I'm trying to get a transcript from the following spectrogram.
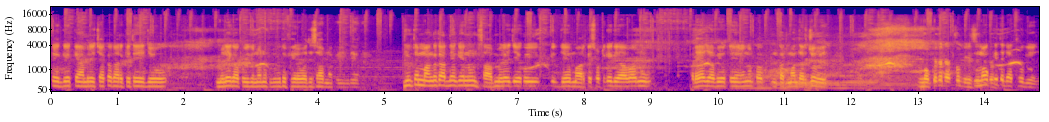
ਤੇ ਅੱਗੇ ਕੈਮਰੇ ਚੈੱਕ ਕਰਕੇ ਤੇ ਜੋ ਮਿਲੇਗਾ ਕੋਈ ਉਹਨਾਂ ਨੂੰ ਕਲੂ ਤੇ ਫਿਰ ਉਹਦੇ ਹਿਸਾਬ ਨਾਲ ਕੋਈ ਜਾਂਦੇ ਆ। ਅਸੀਂ ਤੇ ਮੰਗ ਕਰਦੇ ਹਾਂ ਕਿ ਇਹਨੂੰ ਇਨਸਾਫ ਮਿਲੇ ਜੇ ਕੋਈ ਜੇ ਮਾਰ ਕੇ ਸੁੱਟ ਕੇ ਗਿਆ ਵਾ ਉਹਨੂੰ ਫੜਿਆ ਜਾਵੇ ਤੇ ਇਹਨਾਂ ਪਰ ਮੁਕੱਦਮਾ ਦਰਜ ਹੋਵੇ। ਮੌਕੇ ਤੇ ਡੈਥ ਹੋ ਗਈ ਸੀ ਮੌਕੇ ਤੇ ਡੈਥ ਹੋ ਗਈ ਹੈ ਜੀ।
